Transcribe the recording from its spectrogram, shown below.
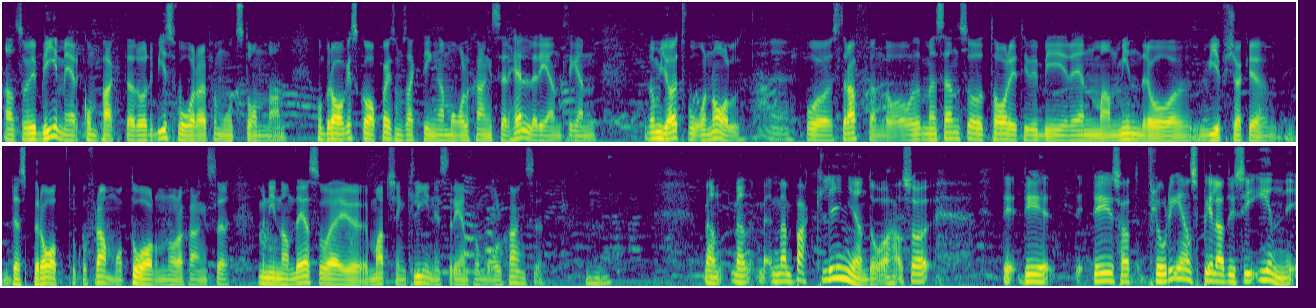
Alltså vi blir mer kompaktade och det blir svårare för motståndaren. Och Brage skapar ju som sagt inga målchanser heller egentligen. De gör 2-0 eh, på straffen då, men sen så tar det till vi blir en man mindre och vi försöker desperat att gå framåt. Då har de några chanser. Men innan det så är ju matchen kliniskt ren från målchanser. Men, men, men men backlinjen då, alltså det, det, det, är ju så att Florén spelade sig in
